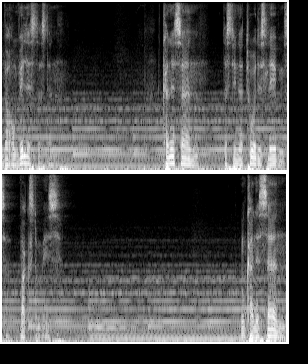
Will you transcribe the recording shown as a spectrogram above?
Warum will es das denn? Kann es sein, dass die Natur des Lebens Wachstum ist? Und kann es sein,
